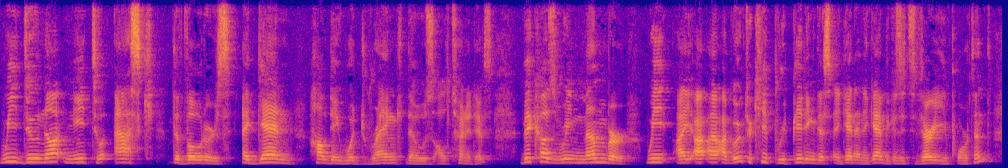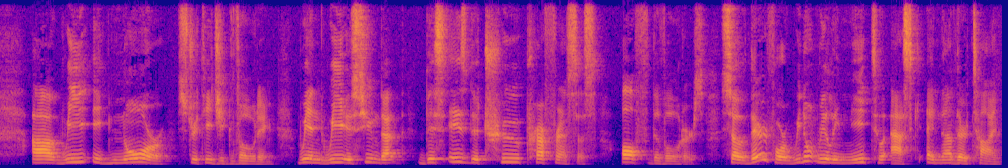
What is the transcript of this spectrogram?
we do not need to ask the voters again how they would rank those alternatives because remember we I, I am going to keep repeating this again and again because it's very important. Uh, we ignore strategic voting when we assume that this is the true preferences of the voters. So therefore we don't really need to ask another time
